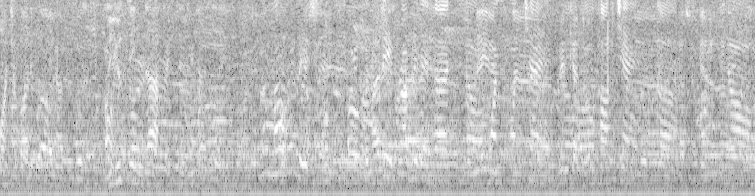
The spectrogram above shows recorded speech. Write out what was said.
much about the Burkina Faso. Do you think that affected you guys? No, not really. You could say probably they had you know one one chance or half chance. Uh, you know,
